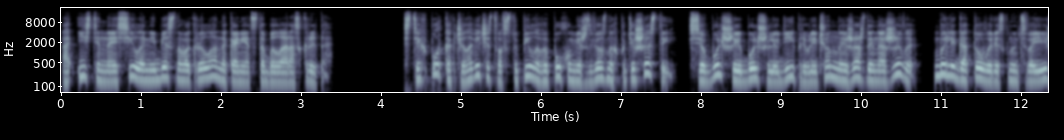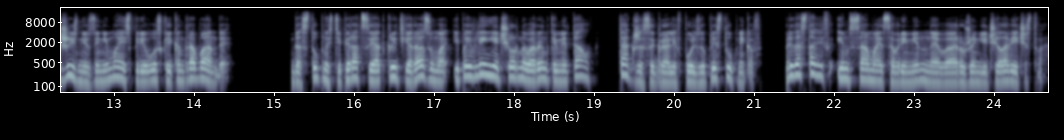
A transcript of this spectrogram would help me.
а истинная сила Небесного Крыла наконец-то была раскрыта. С тех пор, как человечество вступило в эпоху межзвездных путешествий, все больше и больше людей, привлеченные жаждой наживы, были готовы рискнуть своей жизнью, занимаясь перевозкой контрабанды. Доступность операции открытия разума и появление черного рынка металл также сыграли в пользу преступников, предоставив им самое современное вооружение человечества.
